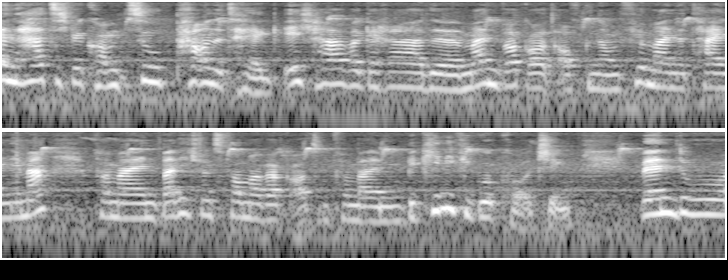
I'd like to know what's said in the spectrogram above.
Und herzlich willkommen zu Pound Attack. Ich habe gerade meinen Workout aufgenommen für meine Teilnehmer von meinen Body Transformer Workouts und von meinem Bikini Figur Coaching. Wenn du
